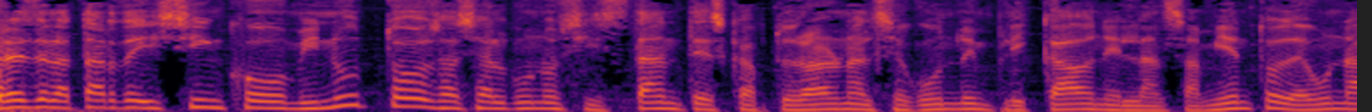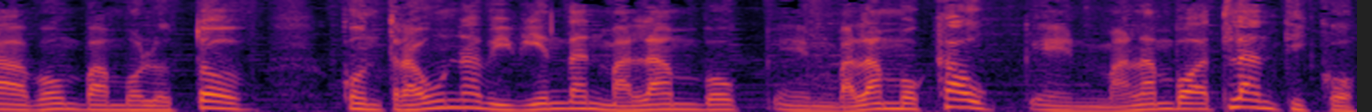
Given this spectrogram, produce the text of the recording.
Tres de la tarde y cinco minutos. Hace algunos instantes capturaron al segundo implicado en el lanzamiento de una bomba Molotov contra una vivienda en Malambo, en Malambo Cau, en Malambo Atlántico,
